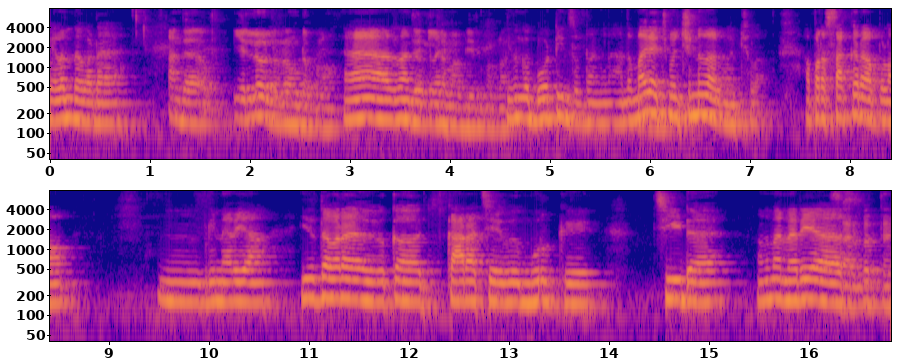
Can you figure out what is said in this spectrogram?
இலந்த வடை. அந்த எல்லோ ரவுண்ட் அப்பலாம் ஆ, அதுதான் தெரியல அப்படி இருக்கும்ல. இவங்க போட்டின்னு சொல்கிறாங்களே அந்த மாதிரி சும்மா சின்னதாக இருக்கும் ஆக்சுவலாக அப்புறம் சக்கரை அப்பளம் இப்படி நிறையா. இது தவிர க காராச்சேவு முறுக்கு சீடை அந்த மாதிரி நிறைய சர்பத்து.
